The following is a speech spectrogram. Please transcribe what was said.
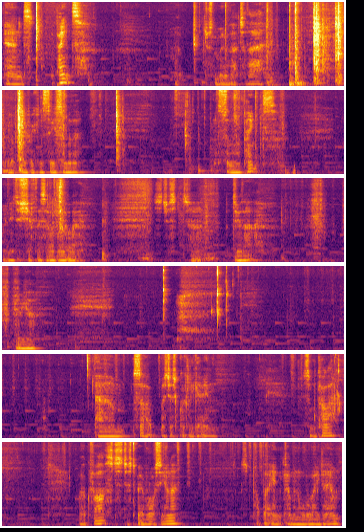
and paint. Just move that to there. Let's see if we can see some of the some of the paints. I need to shift this over a little bit. Let's just uh, do that. Um, so let's just quickly get in some colour. Work fast, it's just a bit of raw sienna. Just pop that in coming all the way down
